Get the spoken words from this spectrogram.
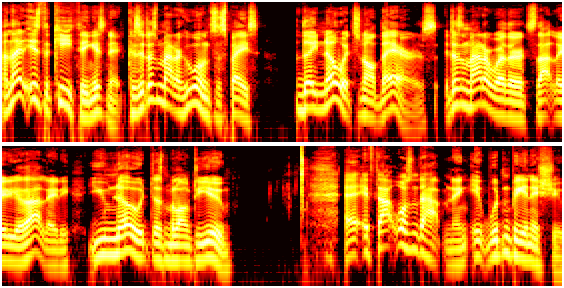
And that is the key thing, isn't it? Because it doesn't matter who owns the space. They know it's not theirs. It doesn't matter whether it's that lady or that lady. You know it doesn't belong to you. Uh, if that wasn't happening, it wouldn't be an issue.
